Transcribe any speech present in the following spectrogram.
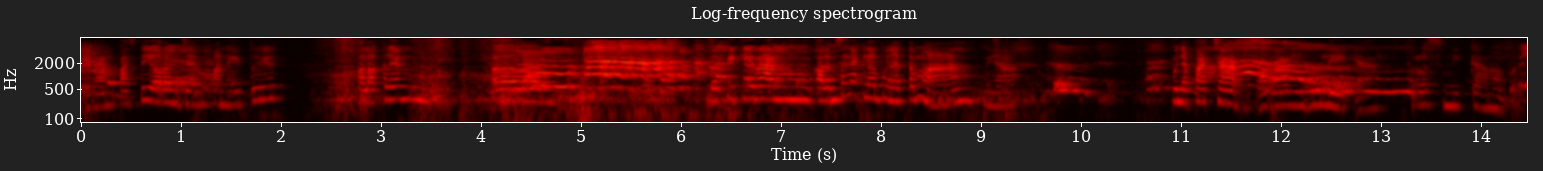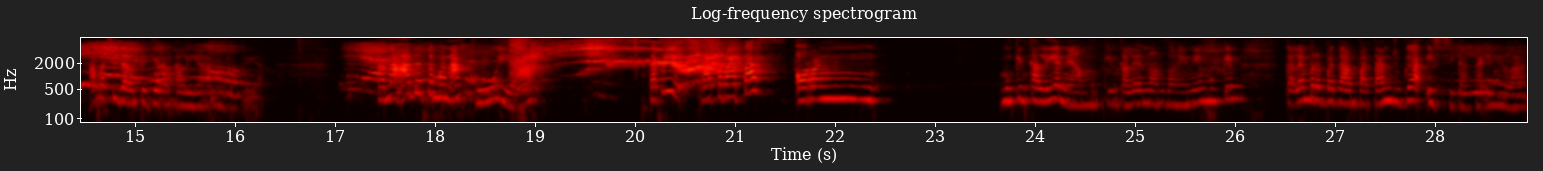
ya kan. Pasti orang Jerman itu kalau kalian berpikiran kalau misalnya kalian punya teman ya punya pacar orang bule ya terus nikah sama bule. Apa sih dalam pikiran kalian gitu ya? Karena ada teman aku ya tapi rata-rata orang mungkin kalian ya mungkin kalian nonton ini mungkin kalian berpedapatan juga isi kakak inilah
